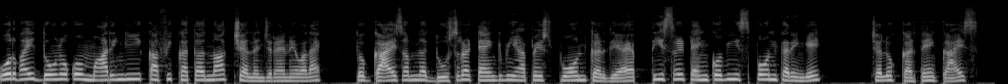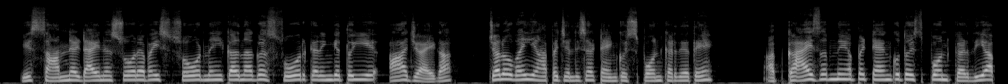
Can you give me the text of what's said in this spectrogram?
और भाई दोनों को मारेंगे, ये काफ़ी खतरनाक चैलेंज रहने वाला है। तो गाइस हमने दूसरा टैंक भी यहाँ पे स्पोन कर दिया है, अब तीसरे टैंक को भी स्पोन करेंगे। चलो करते हैं गाइस ये सामने डायनासोर है भाई, शोर नहीं करना, अगर शोर करेंगे तो ये आ जाएगा। चलो भाई, यहाँ पे जल्दी से टैंक को स्पॉन कर देते हैं। अब गाइस हमने यहाँ पे टैंक को तो स्पॉन कर दिया। अब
